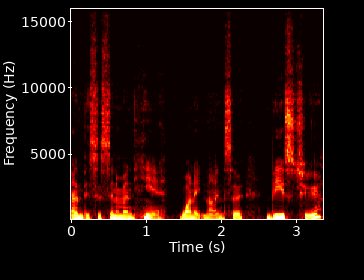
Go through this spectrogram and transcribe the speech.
and this is cinnamon here, 189. So these two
